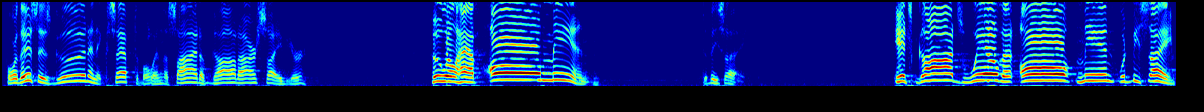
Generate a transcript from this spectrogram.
For this is good and acceptable in the sight of God our Savior, who will have all men to be saved. It's God's will that all men would be saved.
